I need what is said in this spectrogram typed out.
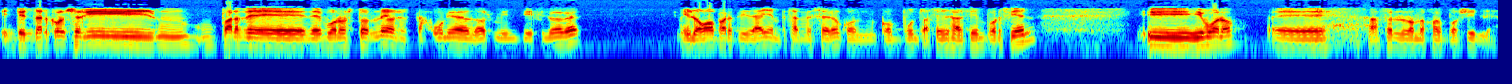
intentar conseguir un, par de, buenos torneos hasta junio de 2019 y luego a partir de ahí empezar de cero con, con puntuaciones al 100% y, y bueno, eh, hacerlo lo mejor posible.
